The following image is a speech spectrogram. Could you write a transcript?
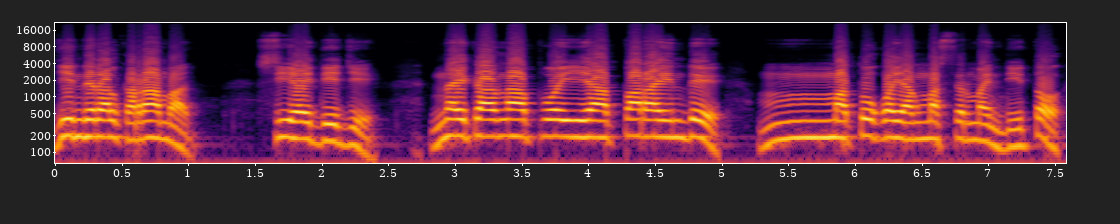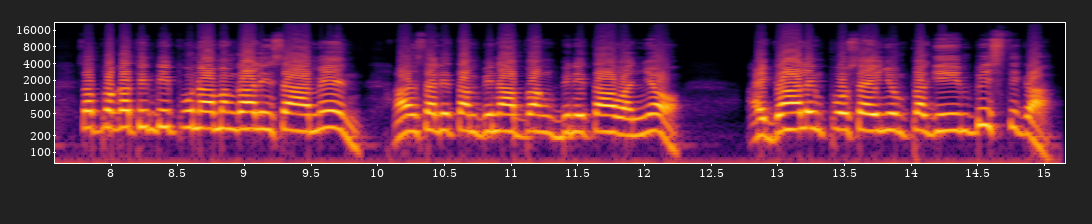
General Karamat, CIDG, na ika nga po ay ah, para hindi matukoy ang mastermind dito. Sapagkat hindi po naman galing sa amin. Ang salitang binabang binitawan nyo ay galing po sa inyong pag-iimbestiga.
